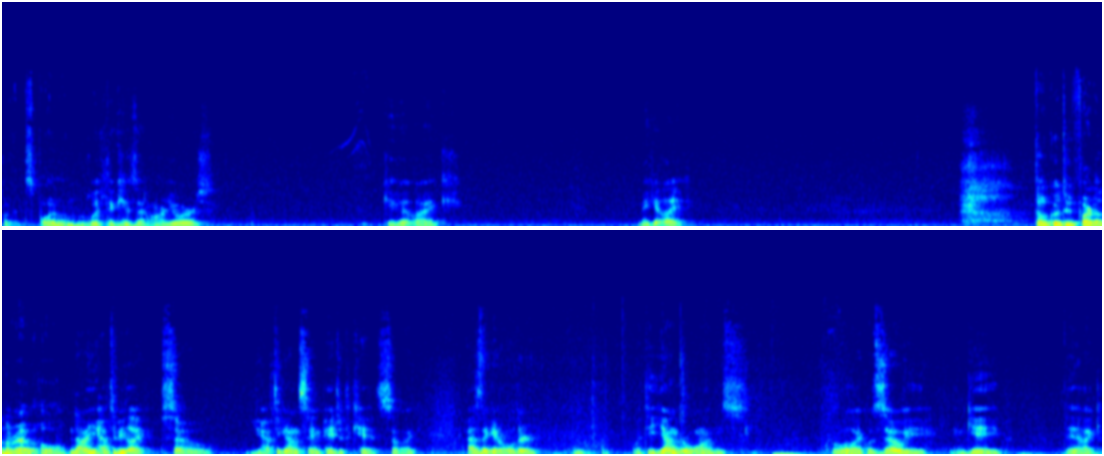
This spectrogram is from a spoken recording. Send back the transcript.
Fucking spoil them. with the kids that aren't yours, give it like, make it like Don't go too far down the rabbit hole. No, you have to be like so. You have to get on the same page with the kids. So like, as they get older, with the younger ones, well, like with Zoe and Gabe, they like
